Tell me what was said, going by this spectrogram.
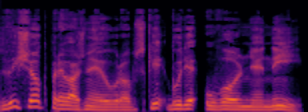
Zvyšok, prevažne európsky, bude uvoľnený.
